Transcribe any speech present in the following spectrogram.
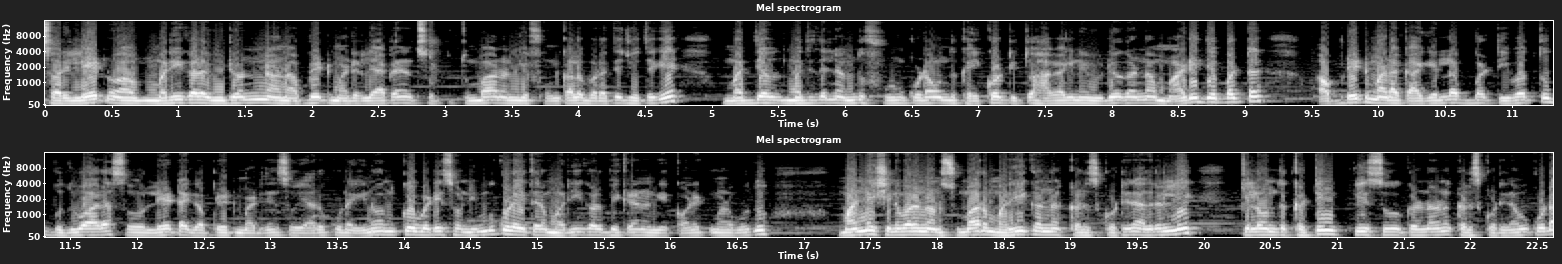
ಸಾರಿ ಲೇಟ್ ಮರಿಗಳ ವಿಡಿಯೋನ ನಾನು ಅಪ್ಡೇಟ್ ಮಾಡಿರಲಿಲ್ಲ. ಯಾಕಂದರೆ ಸ್ವಲ್ಪ ತುಂಬ ನನಗೆ ಫೋನ್ ಕಾಲ್ ಬರುತ್ತೆ. ಜೊತೆಗೆ ಮಧ್ಯ ಮಧ್ಯದಲ್ಲಿ ನನ್ನದು ಫೋನ್ ಕೂಡ ಒಂದು ಕೈಕೊಟ್ಟಿತ್ತು. ಹಾಗಾಗಿ ನಾನು ವಿಡಿಯೋಗಳನ್ನ ಮಾಡಿದ್ದೆ. ಬಟ್ ಅಪ್ಡೇಟ್ ಮಾಡೋಕ್ಕಾಗಿಲ್ಲ ಬಟ್ ಇವತ್ತು ಬುಧವಾರ ಸೊ ಲೇಟಾಗಿ ಅಪ್ಡೇಟ್ ಮಾಡಿದ್ದೀನಿ. ಸೊ ಯಾರು ಕೂಡ ಏನೂ ಅಂದ್ಕೋಬೇಡಿ ಸೊ ನಿಮಗೂ ಕೂಡ ಈ ಥರ ಮರಿಗಳು ಬೇಕಾದ್ರೆ ನನಗೆ ಕಾಂಟ್ಯಾಕ್ಟ್ ಮಾಡ್ಬೋದು. ಮೊನ್ನೆ ಶನಿವಾರ ನಾನು ಸುಮಾರು ಮರಿಗಳನ್ನ ಕಳಿಸ್ಕೊಟ್ಟಿನಿ. ಅದರಲ್ಲಿ ಕೆಲವೊಂದು ಕಟ್ಟಿಂಗ್ ಪೀಸುಗಳನ್ನ ಕಳಿಸ್ಕೊಟ್ಟಿನಿ. ಅವು ಕೂಡ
